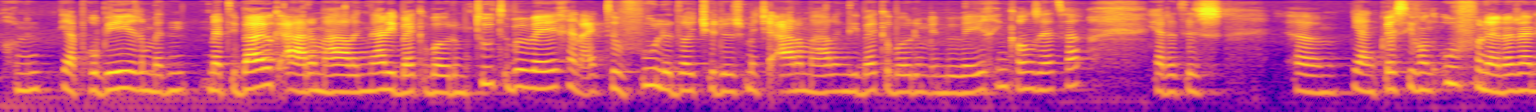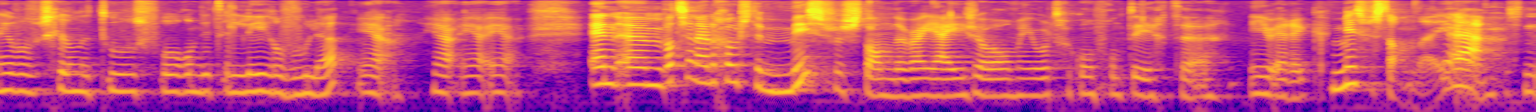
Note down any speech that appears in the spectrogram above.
gewoon ja, proberen met, met die buikademhaling naar die bekkenbodem toe te bewegen. En eigenlijk te voelen dat je dus met je ademhaling die bekkenbodem in beweging kan zetten. Ja, dat is ehm, ja, een kwestie van oefenen. Daar zijn heel veel verschillende tools voor om dit te leren voelen. Ja, ja, ja, ja. En ehm, wat zijn nou de grootste misverstanden waar jij zo al mee wordt geconfronteerd eh, in je werk? Misverstanden, ja. dus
